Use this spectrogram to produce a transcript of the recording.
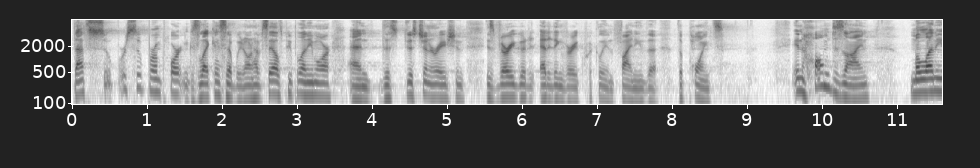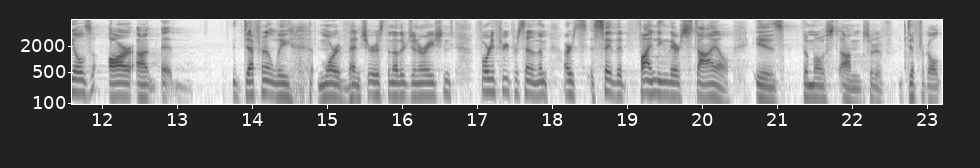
That's super, super important because, like I said, we don't have salespeople anymore, and this, this generation is very good at editing very quickly and finding the, the points. In home design, millennials are. Uh, definitely more adventurous than other generations. 43% of them are, say that finding their style is the most um, sort of difficult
